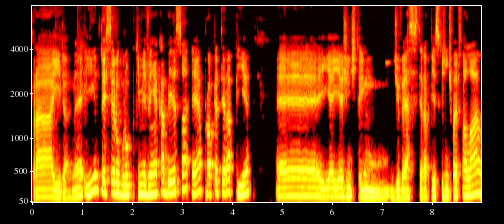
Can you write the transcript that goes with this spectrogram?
para a ira, né? E o terceiro grupo que me vem à cabeça é a própria terapia É, e aí a gente tem diversas terapias que a gente vai falar,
